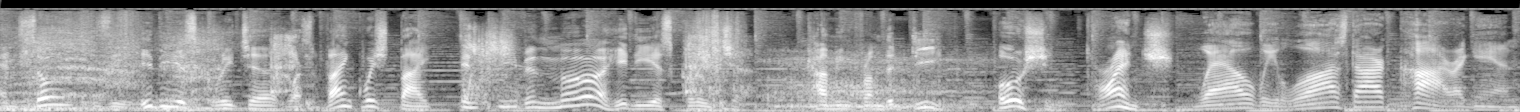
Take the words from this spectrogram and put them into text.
And so the hideous creature was vanquished by an even more hideous creature coming from the deep ocean trench. Well, we lost our car again.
